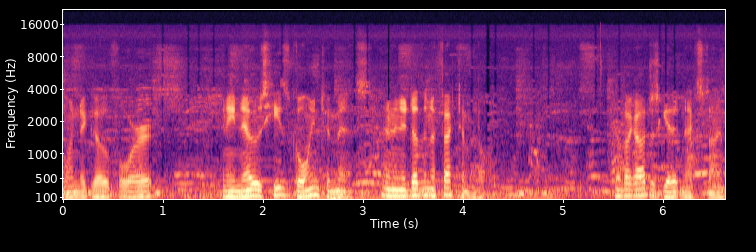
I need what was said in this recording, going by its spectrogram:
when to go for it, and he knows he's going to miss, and it doesn't affect him at all. He's like, I'll just get it next time.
